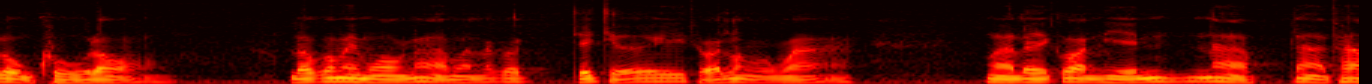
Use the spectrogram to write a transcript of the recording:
โล่งขู่เรา เราก็ไม่มองหน้ามัน แล้วก็เฉยๆถอยลังออกมา มาได้ก้อนเห็นหน้าหน้าถ้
